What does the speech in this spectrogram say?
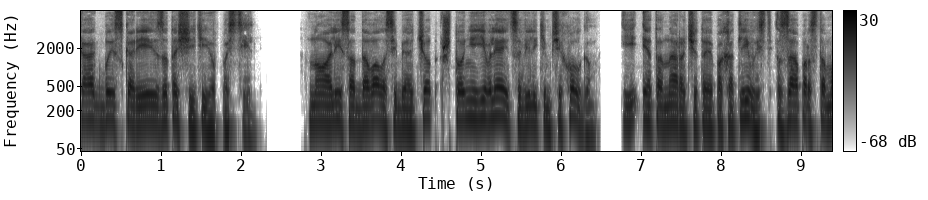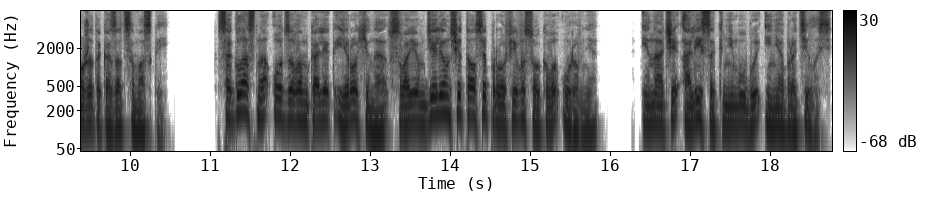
как бы скорее затащить ее в постель. Но Алиса отдавала себе отчет, что не является великим психологом, и эта нарочитая похотливость запросто может оказаться маской. Согласно отзывам коллег Ерохина, в своем деле он считался профи высокого уровня. Иначе Алиса к нему бы и не обратилась.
